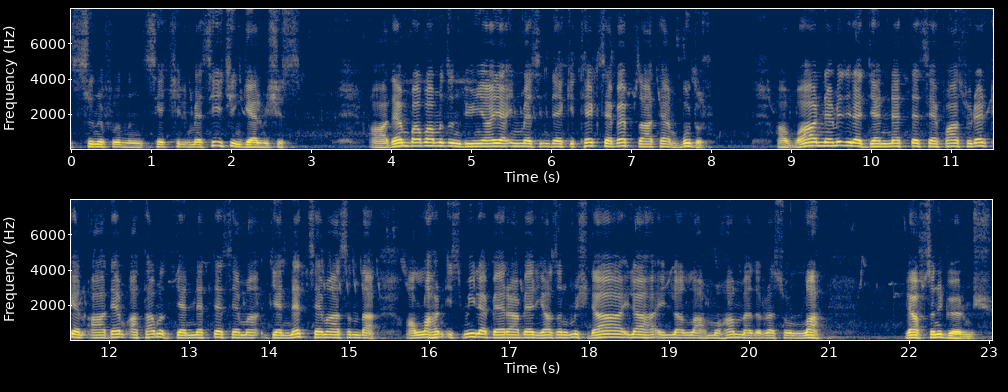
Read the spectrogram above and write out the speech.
sınıfının seçilmesi için gelmişiz. Adem babamızın dünyaya inmesindeki tek sebep zaten budur. Havva annemiz ile cennette sefa sürerken Adem atamız cennette sema, cennet semasında Allah'ın ismiyle beraber yazılmış La ilahe illallah Muhammed Resulullah lafzını görmüş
